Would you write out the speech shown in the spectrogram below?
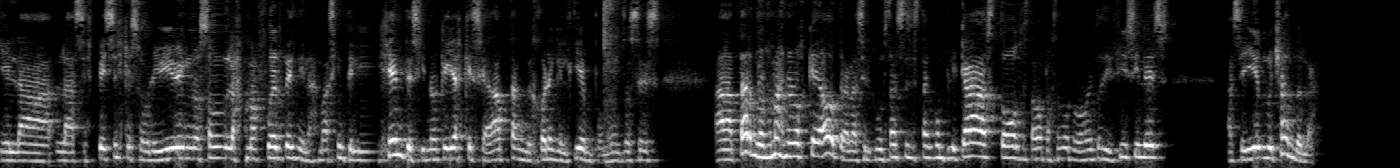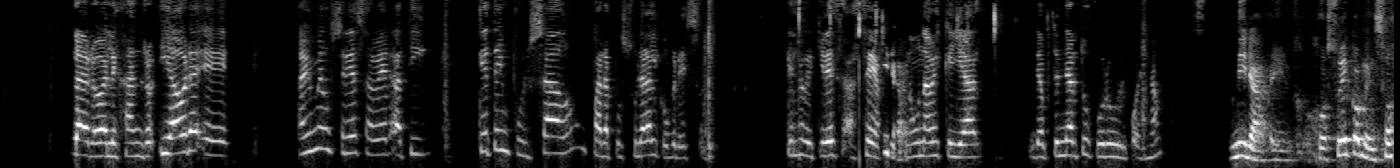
que la- las especies que sobreviven no son las más fuertes ni las más inteligentes, sino aquellas que se adaptan mejor en el tiempo, ¿no? Entonces, adaptarnos más, no nos queda otra. Las circunstancias están complicadas, todos estamos pasando por momentos difíciles, a seguir luchándola. Claro, Alejandro. Y ahora, eh, a mí me gustaría saber a ti, ¿qué te ha impulsado para postular al Congreso? ¿Qué es lo que quieres hacer, Mira. ¿no? una vez que ya, de obtener tu curul, pues, ¿no? Mira, eh, Josué comenzó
